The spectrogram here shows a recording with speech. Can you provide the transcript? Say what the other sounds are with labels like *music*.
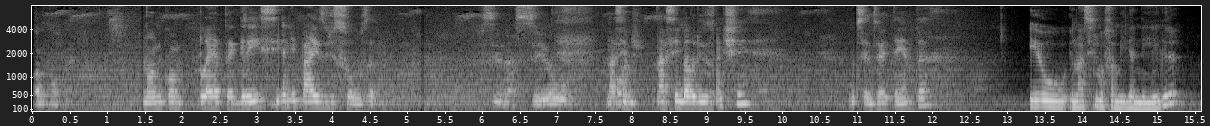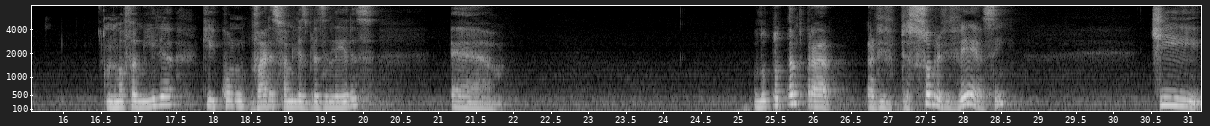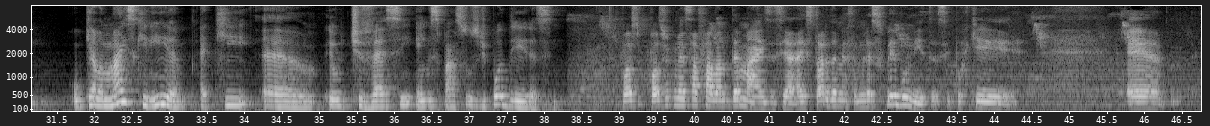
Nome completo. Nome completo é Grace Anne Paes de Souza. Você nasceu. Nasci, onde? nasci em Belo Horizonte, em 1980. Eu, eu nasci numa família negra, numa família que, como várias famílias brasileiras, é, lutou tanto para sobreviver, assim, que o que ela mais queria é que é, eu tivesse em espaços de poder, assim. Posso, posso já começar falando até mais, assim, a, a história da minha família é super bonita, assim, porque é,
